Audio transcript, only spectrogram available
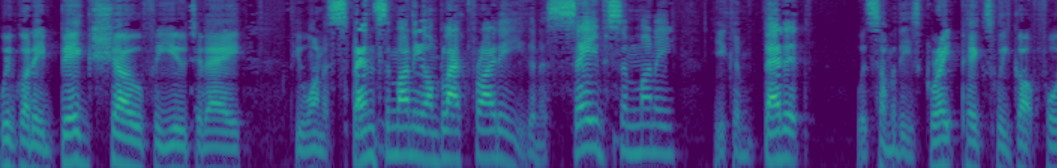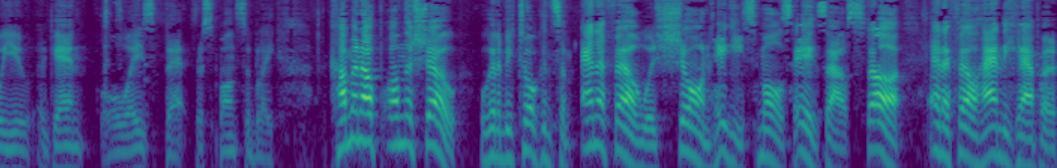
We've got a big show for you today. If you want to spend some money on Black Friday, you're going to save some money you can bet it with some of these great picks we got for you. Again, always bet responsibly. Coming up on the show, we're going to be talking some NFL with Sean Higgy Smalls Higgs, our star NFL handicapper.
